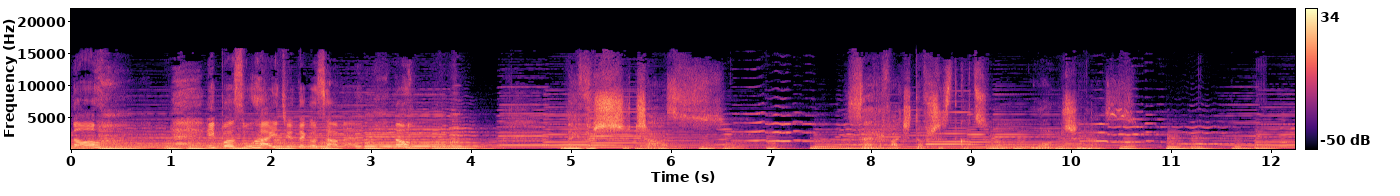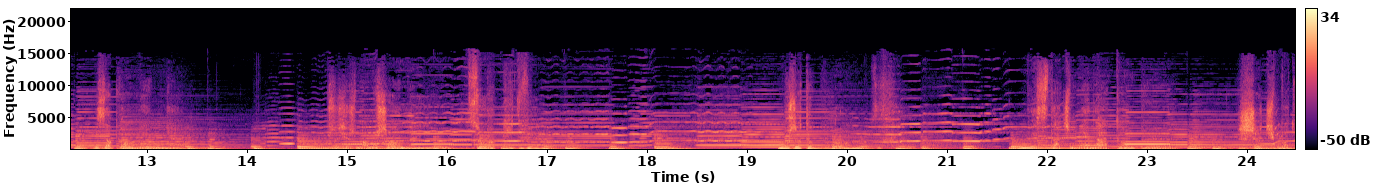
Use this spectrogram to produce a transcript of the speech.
No. I posłuchajcie tego same. No. Najwyższy czas Może to błąd? Nie stać mnie na to, by żyć pod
